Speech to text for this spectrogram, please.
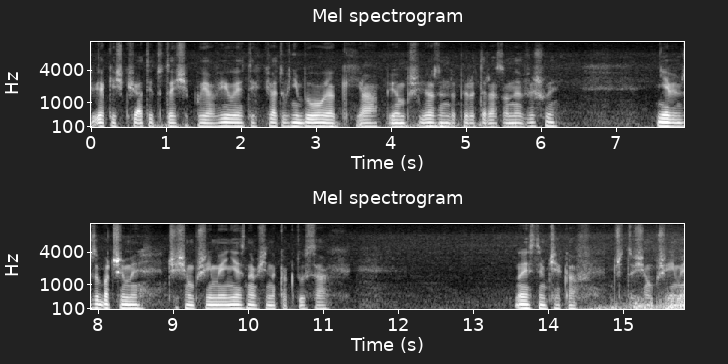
Jakieś kwiaty tutaj się pojawiły. Tych kwiatów nie było jak ja ją przywiozłem. Dopiero teraz one wyszły. Nie wiem, zobaczymy czy się przyjmie. Nie znam się na kaktusach. No jestem ciekaw, czy to się przyjmie.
